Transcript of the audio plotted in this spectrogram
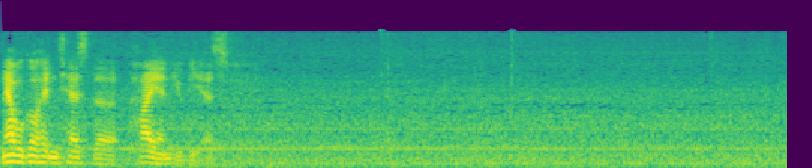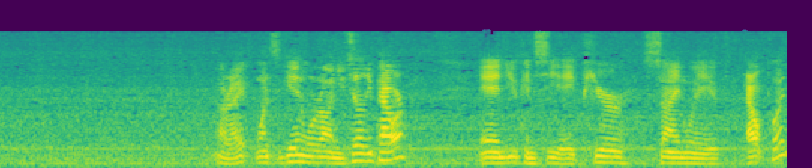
Now we'll go ahead and test the high-end UPS. Alright, once again we're on utility power and you can see a pure sine wave output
